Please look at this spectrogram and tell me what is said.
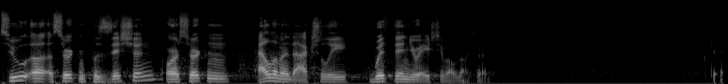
to a, a, certain position or a certain element actually within your HTML document. Okay.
